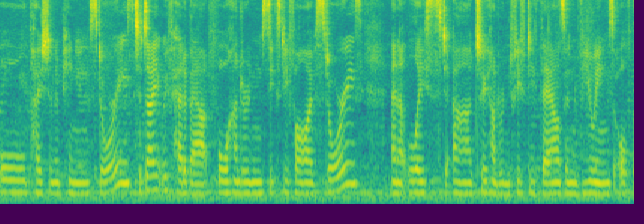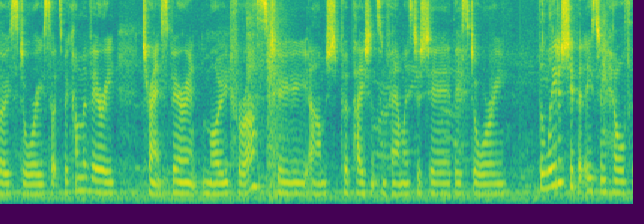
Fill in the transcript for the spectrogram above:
all patient opinion stories. To date, we've had about 465 stories and at least uh, 250,000 viewings of those stories. So it's become a very transparent mode for us to um, for patients and families to share their story. The leadership at Eastern Health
